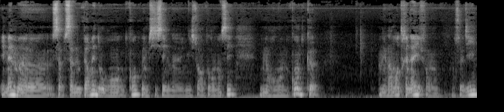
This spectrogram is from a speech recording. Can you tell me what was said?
Et même, euh, ça, nous permet de nous rendre compte, même si c'est une, une histoire un peu romancée, de nous rendre compte que on est vraiment très naïf. On, se dit,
